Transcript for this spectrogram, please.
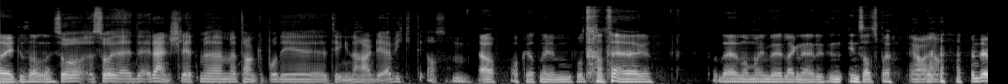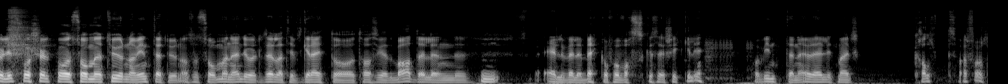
det er ikke sånn, det. Så, så renslighet med, med tanke på de tingene her, det er viktig, altså. Ja, akkurat mellom fotene. Det, er- det er noe man bør legge ned litt innsats på. Ja, ja. Men det er jo litt forskjell på sommerturen og vinterturen. Altså Sommeren er det jo relativt greit å ta seg et bad eller en elv eller bekk og få vaske seg skikkelig. På vinteren er jo det litt mer kaldt, i hvert fall.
